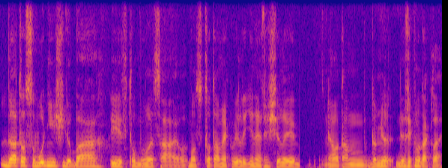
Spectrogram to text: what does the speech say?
Byla to svobodnější doba i v tom USA. Jo. Moc to tam jako lidi neřešili. Jo, tam, kdo měl, řeknu takhle,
